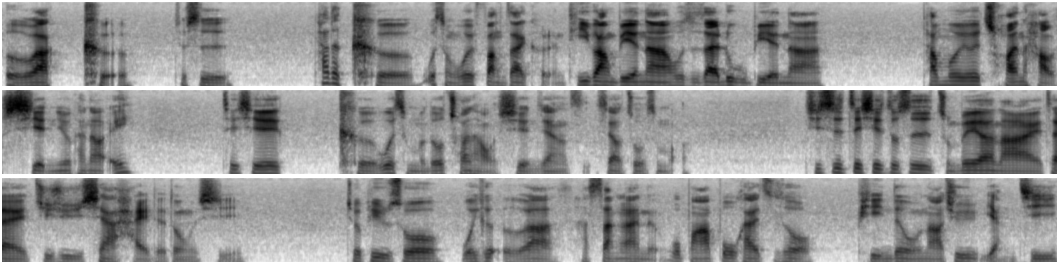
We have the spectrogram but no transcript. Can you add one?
鹅啊壳，就是它的壳为什么会放在可能堤防边啊，或是在路边啊？他们会穿好线，你会看到哎、这些。壳为什么都穿好线这样子是要做什么？其实这些都是准备要拿来再继续下海的东西。就譬如说我一个鹅啊，它上岸了，我把它剥开之后，平的我拿去养鸡，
